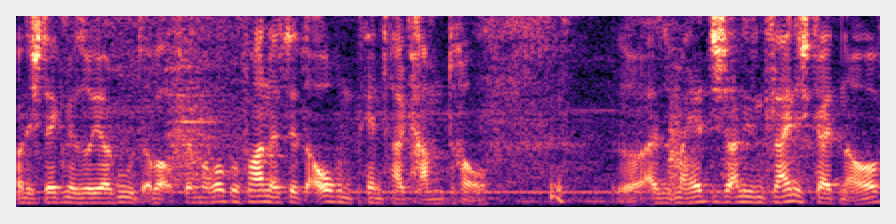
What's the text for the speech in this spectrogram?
Und ich denke mir so, ja gut, aber auf der Marokko-Fahne ist jetzt auch ein Pentagramm drauf. So, also man hält sich an diesen Kleinigkeiten auf.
